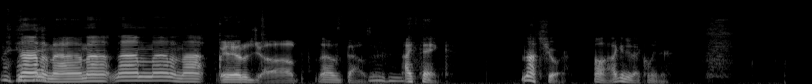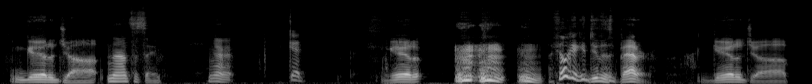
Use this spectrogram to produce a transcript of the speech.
na na na na na na na. Get a job. That was Bowser. Mm-hmm. I think. Not sure. Oh, I can do that cleaner. Get a job. No, it's the same. All right. Good. Get it. I feel like I could do this better. Get a job.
